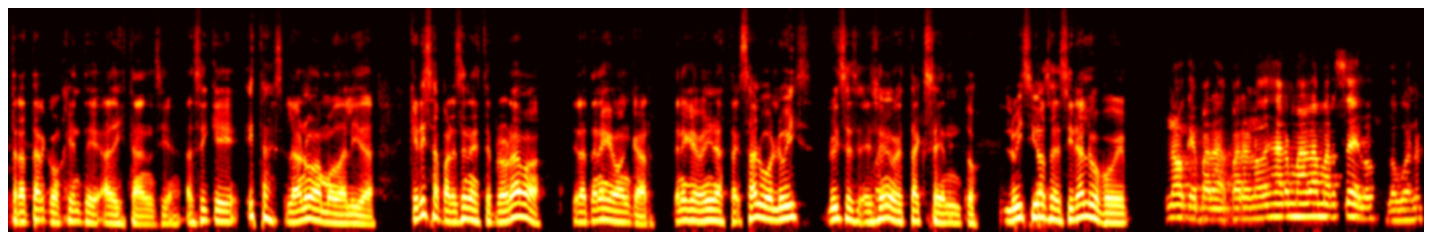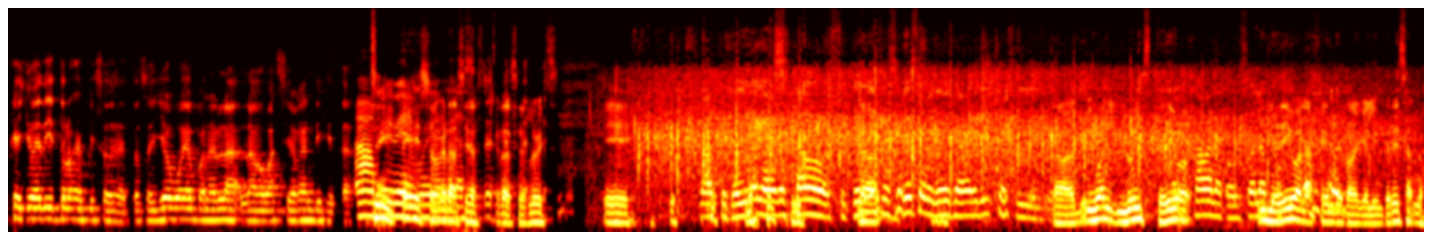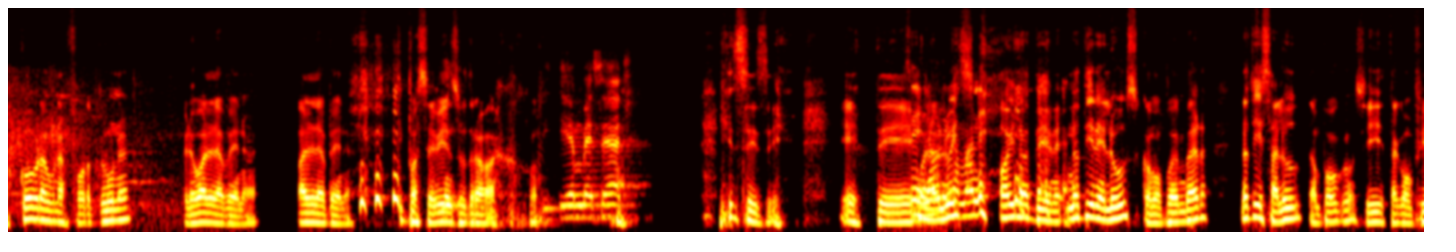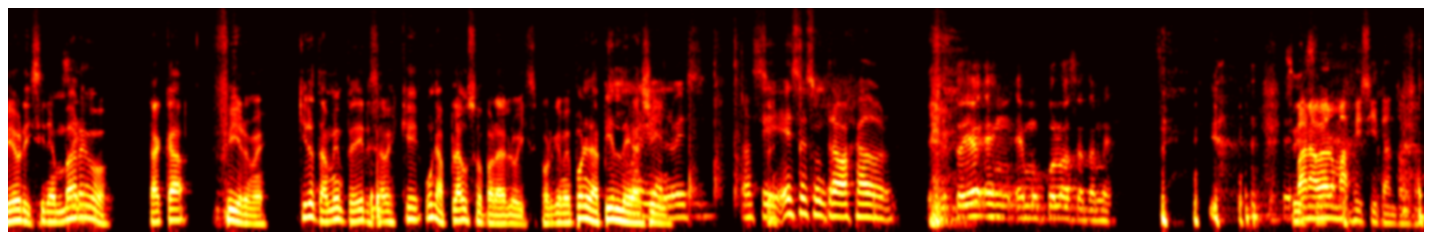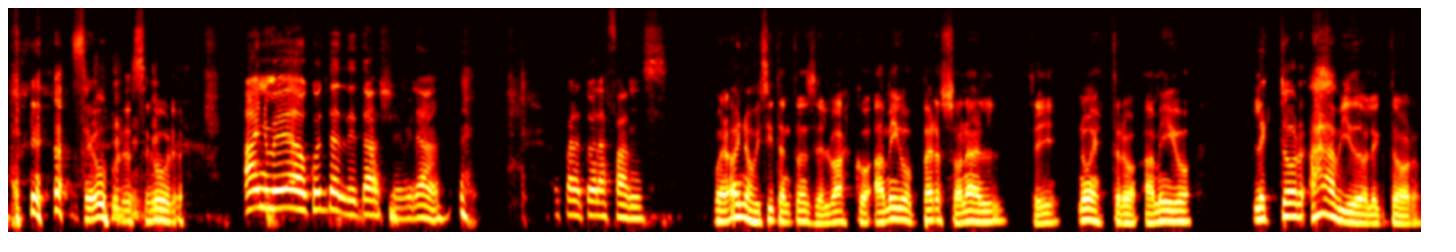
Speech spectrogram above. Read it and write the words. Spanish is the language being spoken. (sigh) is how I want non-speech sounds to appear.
tratar con gente a distancia. Así que esta es la nueva modalidad. ¿Querés aparecer en este programa? Te la tenés que bancar. Tenés que venir hasta. Salvo Luis. Luis es el único que está exento. Luis, ibas a decir algo porque. No, que para, para no dejar mal a Marcelo, lo bueno es que yo edito los episodios, entonces yo voy a poner la, la ovación en digital. Ah, sí, muy bien. muy eso, bien, gracias, gracias, Luis. (laughs) Eh, No, que tendría que haber Sí. (laughs) estado, si tenías No. que hacer eso, me tendría que haber dicho si no, igual, Luis, te digo, la. Y le digo a la gente para que le interesa, nos cobra una fortuna, pero vale la pena, vale la pena. (laughs) Tipo hace bien su trabajo. Y, y en BCH. Sí, sí. Este, Sí, bueno, Luis manera. hoy no (laughs) tiene, no tiene luz, como pueden ver, no tiene salud tampoco, sí, está con fiebre y sin embargo está acá firme. Quiero también pedir, ¿sabes qué? Un aplauso para Luis, porque me pone la piel de Muy gallina. bien, Luis. Así, Sí. ese es un trabajador. (laughs) Estoy en, en musculosa también. Sí, (laughs) Van a sí. ver más visitas entonces. seguro, seguro. Ay, no me había dado cuenta del detalle, mirá. Es para todas las fans. Bueno, hoy nos visita entonces el Vasco, amigo personal, ¿sí? Nuestro amigo, lector, ávido lector,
